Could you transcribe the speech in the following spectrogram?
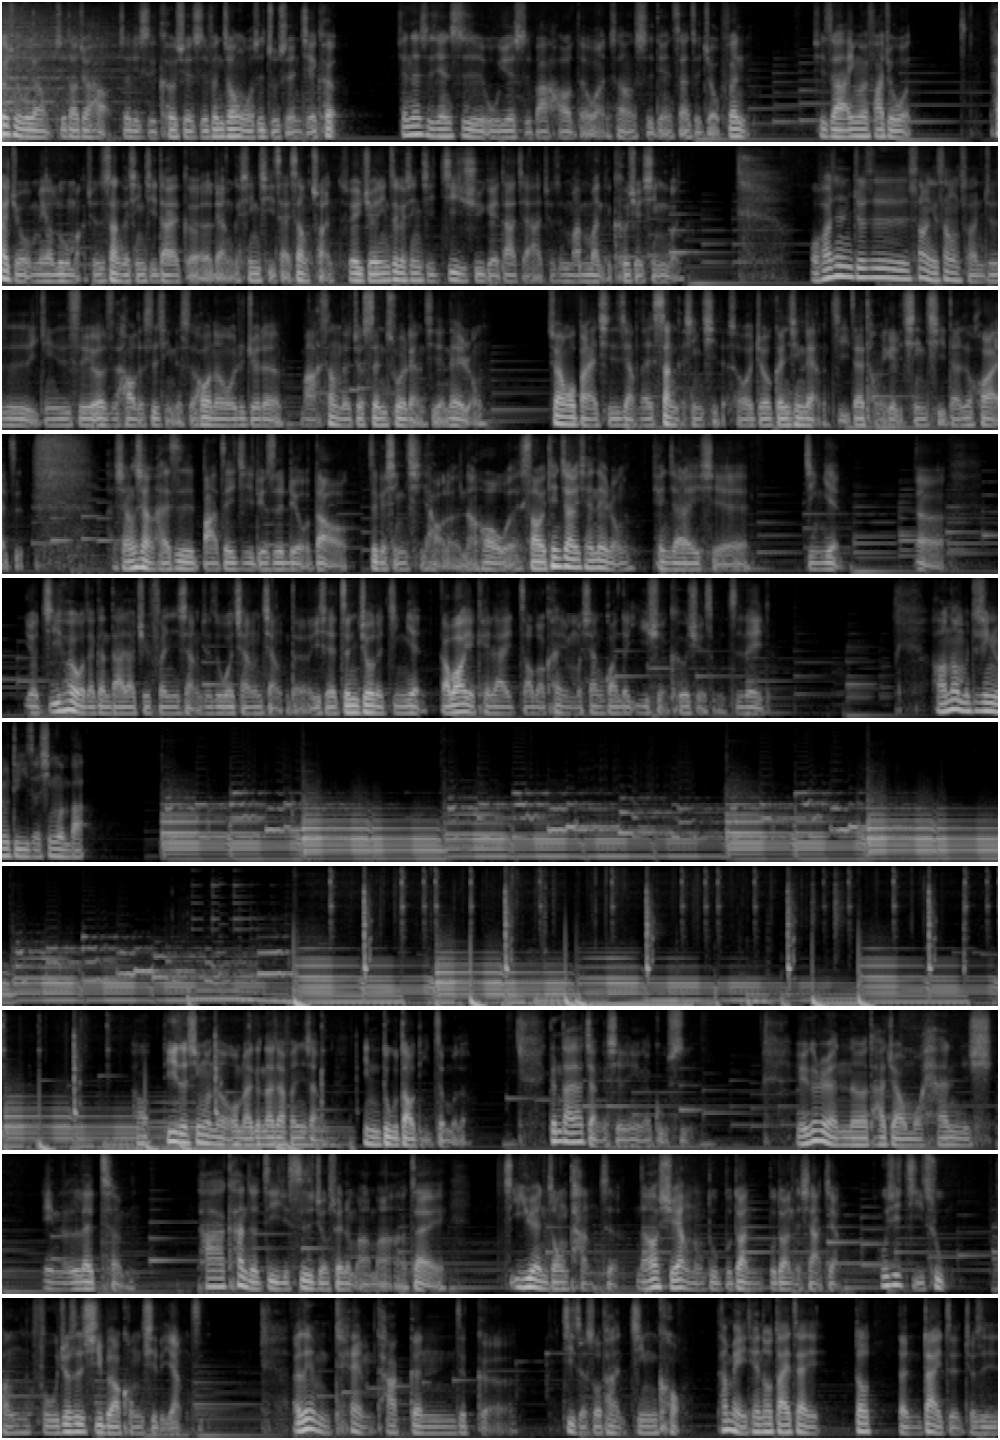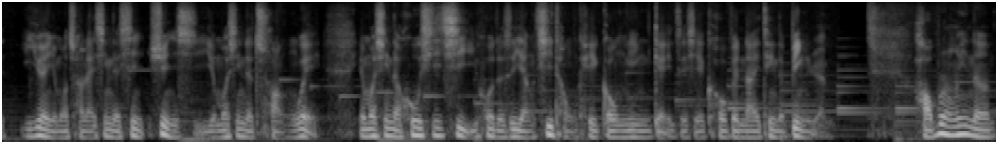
科学无聊，知道就好。这里是科学十分钟，我是主持人杰克。现在时间是五月十八号的晚上十点三十九分。其实啊，因为发觉我太久没有录嘛，就是上个星期大概隔了两个星期才上传，所以决定这个星期继续给大家就是满满的科学新闻。我发现就是上一个上传就是已经是四月二十号的事情的时候呢，我就觉得马上的就生出了两集的内容。虽然我本来其实讲在上个星期的时候就更新两集在同一个星期，但是后来想想还是把这一集就是留到这个星期好了。然后我稍微添加一些内容，添加了一些经验，呃，有机会我再跟大家去分享，就是我想讲的一些针灸的经验，搞不好也可以来找找看有没有相关的医学科学什么之类的。好，那我们就进入第一则新闻吧。好，第一则新闻呢，我们来跟大家分享印度到底怎么了，跟大家讲个血淋淋的故事。有一个人呢，他叫 Mohanish in Latam，他看着自己四十九岁的妈妈在医院中躺着，然后血氧浓度不断不断的下降，呼吸急促，仿佛就是吸不到空气的样子。Alim Tam 他跟这个记者说，他很惊恐，他每天都待在都。等待着，就是医院有没有传来新的信讯息，有没有新的床位，有没有新的呼吸器或者是氧气筒可以供应给这些 COVID-19 的病人。好不容易呢，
